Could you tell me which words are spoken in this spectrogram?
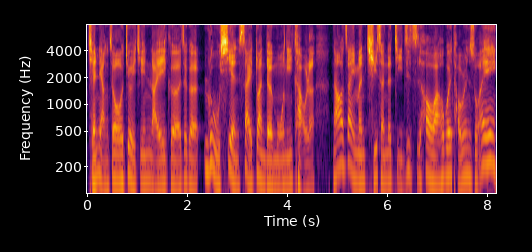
前两周就已经来一个这个路线赛段的模拟考了，然后在你们骑乘的几日之后啊，会不会讨论说，哎，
